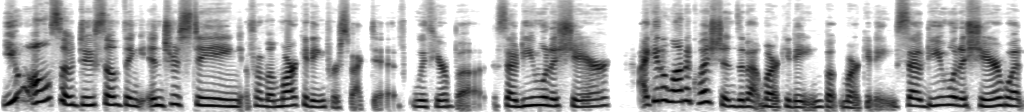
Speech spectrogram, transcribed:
You also do something interesting from a marketing perspective with your book. So do you want to share? I get a lot of questions about marketing, book marketing. So do you want to share what,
